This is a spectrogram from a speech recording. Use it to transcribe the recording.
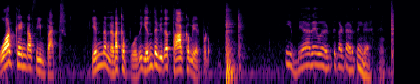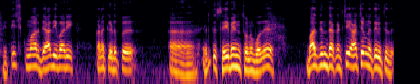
வாட் கைண்ட் ஆஃப் இம்பேக்ட் என்ன நடக்க போகுது? எந்தவித தாக்கம் ஏற்படும்? பிஆர்ஏ ஒரு எடுத்துக்காட்டாக எடுத்துங்க. நிதிஷ்குமார் ஜாதி வாரி கணக்கெடுப்பு எடுத்து செய்வேன்னு சொல்லும்போது பாரதிய ஜனதா கட்சி ஆட்சேபனை தெரிவித்தது.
